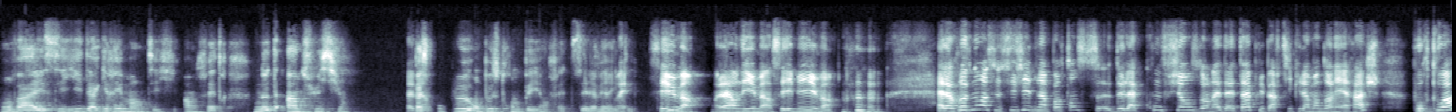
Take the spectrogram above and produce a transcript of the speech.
On va essayer d'agrémenter en fait notre intuition. Parce qu'on peut, on peut se tromper en fait, c'est la vérité. c'est humain. Voilà, on est humain, c'est bien humain. Alors revenons à ce sujet de l'importance de la confiance dans la data, plus particulièrement dans les RH. Pour toi,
